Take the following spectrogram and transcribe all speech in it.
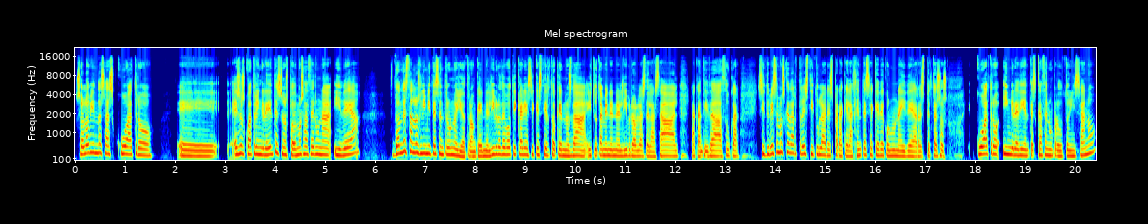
solo viendo esas cuatro, eh, esos cuatro ingredientes nos podemos hacer una idea ¿Dónde están los límites entre uno y otro? Aunque en el libro de Boticaria sí que es cierto que nos da, y tú también en el libro hablas de la sal, la cantidad de azúcar. Si tuviésemos que dar tres titulares para que la gente se quede con una idea respecto a esos cuatro ingredientes que hacen un producto insano.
